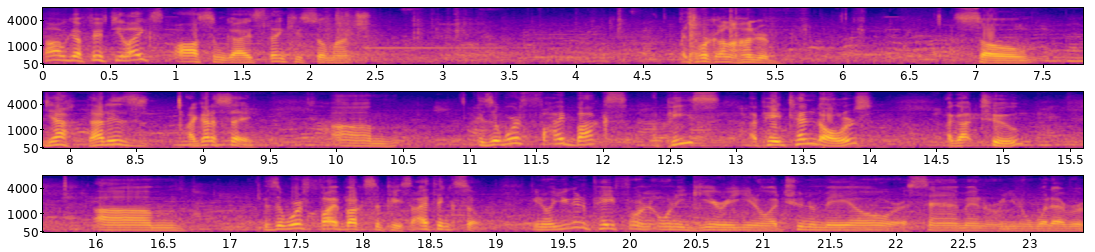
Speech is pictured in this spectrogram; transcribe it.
Oh, we got 50 likes? Awesome, guys. Thank you so much. Let's work on 100. So, yeah, that is, I gotta say, um, is it worth five bucks a piece? I paid $10. I got two. Um, is it worth five bucks a piece? I think so. You know, you're going to pay for an onigiri, you know, a tuna mayo or a salmon or, you know, whatever.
